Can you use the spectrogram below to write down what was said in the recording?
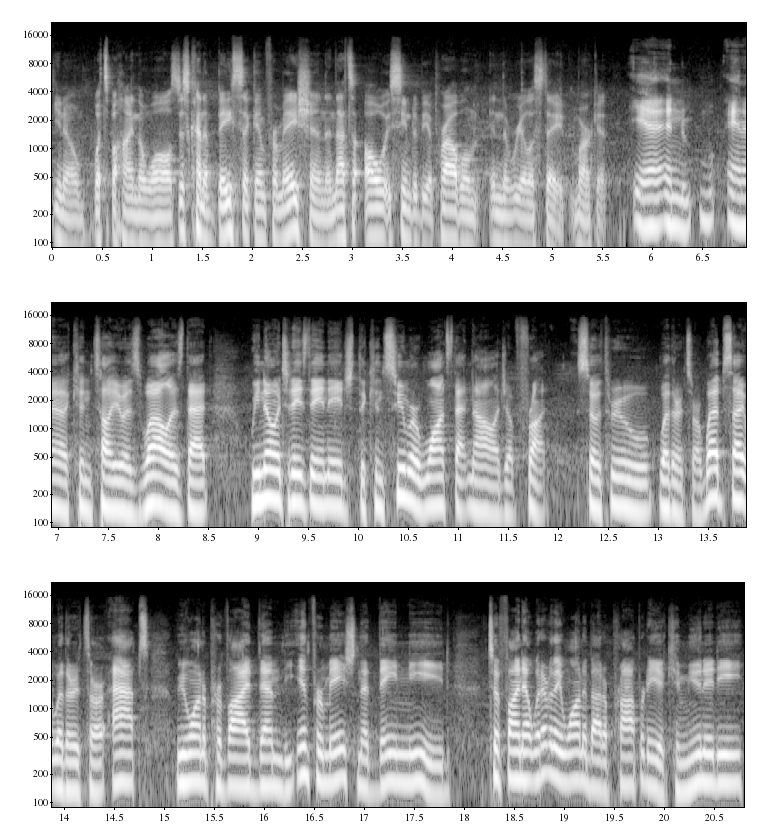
you know what's behind the walls just kind of basic information and that's always seemed to be a problem in the real estate market. Yeah and anna can tell you as well is that we know in today's day and age the consumer wants that knowledge up front. So through whether it's our website whether it's our apps we want to provide them the information that they need to find out whatever they want about a property a community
